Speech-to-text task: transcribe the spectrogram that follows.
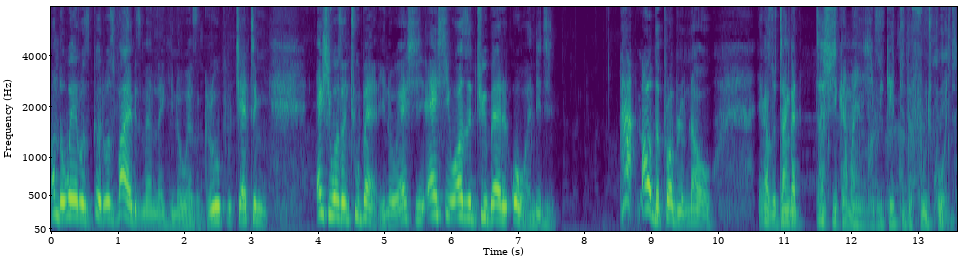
On the way, it was good. It was vibes, man. Like, you know, as a group, chatting. Actually, wasn't too bad, you know. Actually, actually wasn't too bad at all. And did ah, now the problem now, yakazotanga tashika manje, we get to the food court,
